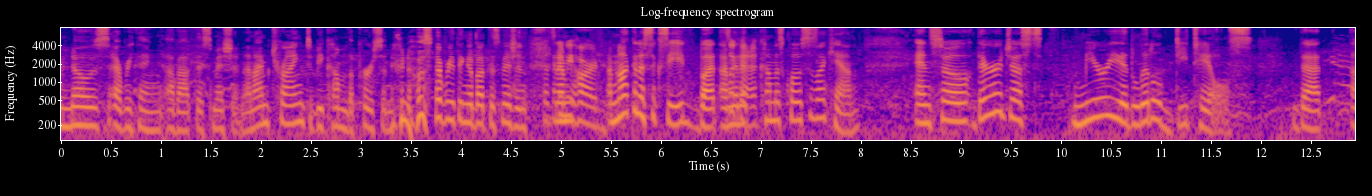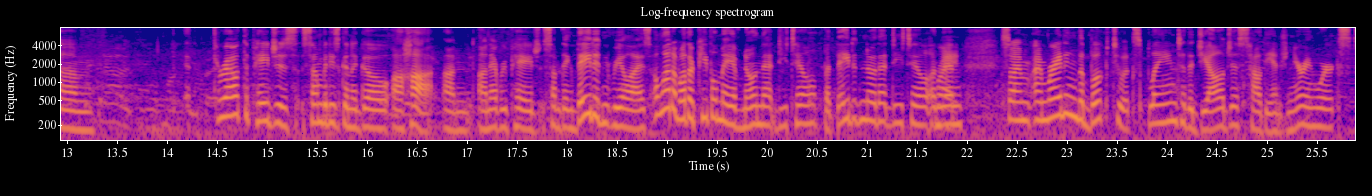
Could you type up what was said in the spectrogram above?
who knows everything about this mission, and I'm trying to become the person who knows everything about this mission. That's and gonna I'm, be hard. I'm not going to succeed, but I'm It's going to come as close as I can. And so there are just myriad little details that um, throughout the pages, somebody's going to go aha on, on every page, something they didn't realize. A lot of other people may have known that detail, but they didn't know that detail. And Right. then, so I'm, I'm writing the book to explain to the geologists how the engineering works.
